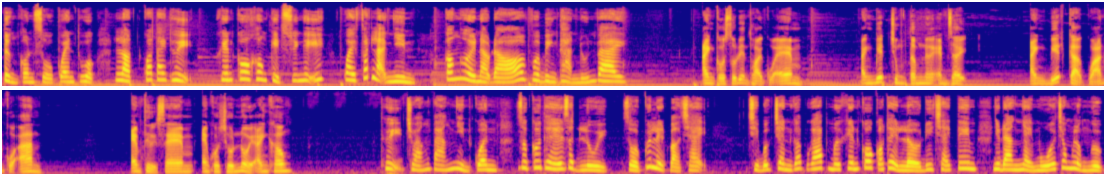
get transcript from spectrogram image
Từng con số quen thuộc lọt qua tay Thụy, khiến cô không kịp suy nghĩ, quay phát lại nhìn. Có người nào đó vừa bình thản nhún vai. Anh có số điện thoại của em. Anh biết trung tâm nơi em dạy. Anh biết cả quán của An. Em thử xem em có trốn nổi anh không? Thụy choáng váng nhìn Quân, rồi cứ thế giật lùi, rồi quyết liệt bỏ chạy. Chỉ bước chân gấp gáp mới khiến cô có thể lờ đi trái tim như đang nhảy múa trong lồng ngực.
